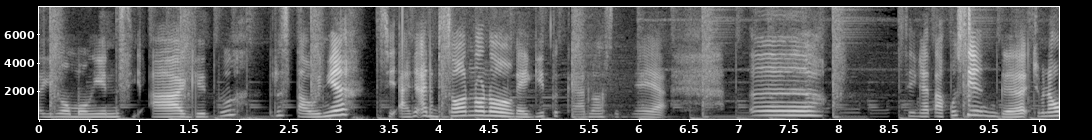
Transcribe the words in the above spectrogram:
lagi ngomongin si A gitu. Terus taunya si A nya ada di sono no. Kayak gitu kan maksudnya ya. Eh uh, seingat aku sih enggak. Cuman aku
